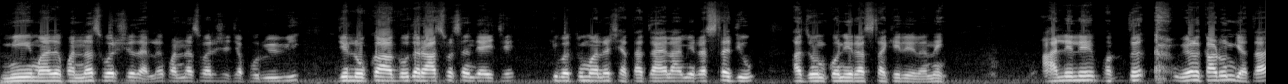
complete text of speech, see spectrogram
मी माझं पन्नास वर्ष झालं. पन्नास वर्षाच्या पूर्वी जे लोक अगोदर आश्वासन द्यायचे की बा तुम्हाला शेतात जायला आम्ही रस्ता देऊ. अजून कोणी रस्ता केलेला नाही. आलेले फक्त वेळ काढून घेता.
